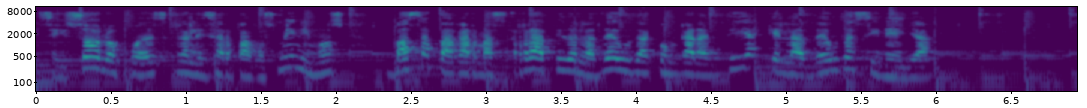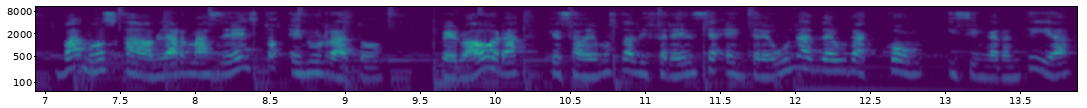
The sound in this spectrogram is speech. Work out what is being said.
si solo puedes realizar pagos mínimos, vas a pagar más rápido la deuda con garantía que la deuda sin ella. Vamos a hablar más de esto en un rato, pero ahora que sabemos la diferencia entre una deuda con y sin garantía,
